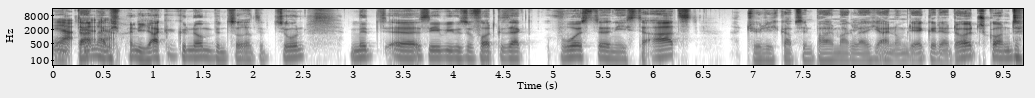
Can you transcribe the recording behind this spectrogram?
Und Ja, dann ja, habe ja. ich meine Jacke genommen, bin zur Rezeption mit äh, Sebi sofort gesagt, wo ist der nächste Arzt? Natürlich gab es in Palma gleich einen um die Ecke, der Deutsch konnte.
